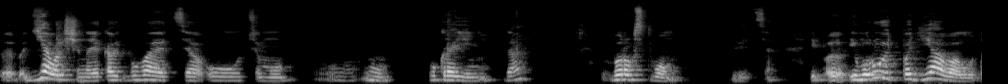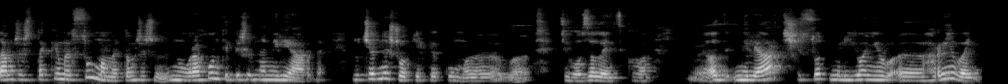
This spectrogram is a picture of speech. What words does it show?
Е, Дьявольщина, яка відбувається у цьому ну, в Україні, да? воровством. Дивіться. І, е, і ворують по дьяволу. Там же ж такими сумами, там же ж ну, рахунки пішли на мільярди. Ну, Чернишов тільки кум е, цього Зеленського. Мільярд 600 мільйонів гривень,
